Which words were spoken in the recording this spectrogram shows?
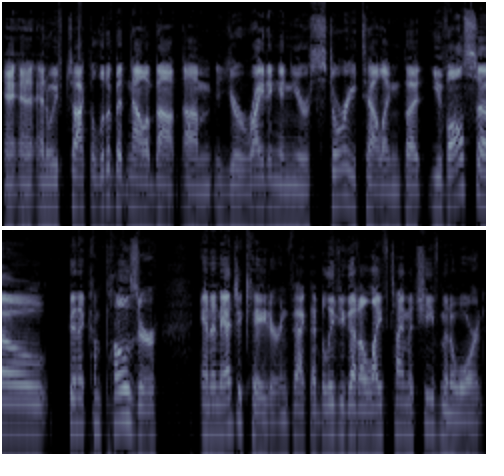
and, and we've talked a little bit now about um, your writing and your storytelling, but you've also been a composer and an educator. In fact, I believe you got a Lifetime Achievement Award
